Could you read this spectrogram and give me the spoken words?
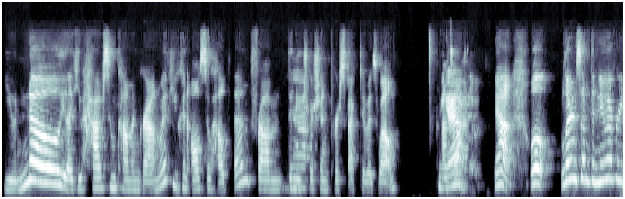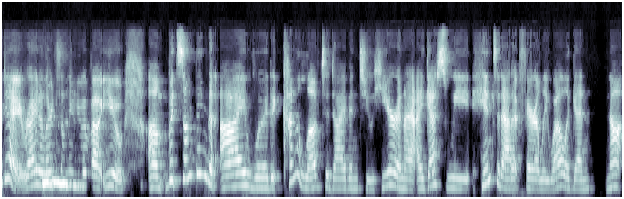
you know, like you have some common ground with, you can also help them from the Yeah. nutrition perspective as well. That's yeah awesome. Yeah. Well, learn something new every day, right? I learned something new about you. Um, but something that I would kind of love to dive into here, and I, I, guess we hinted at it fairly well, again, not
